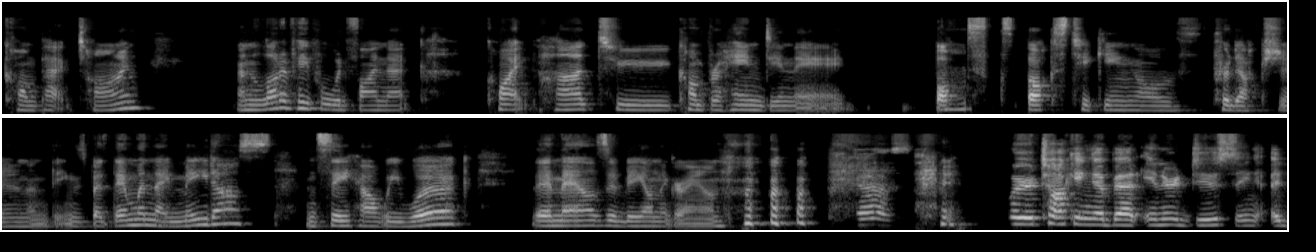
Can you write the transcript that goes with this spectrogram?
compact time and a lot of people would find that quite hard to comprehend in their box mm-hmm. box ticking of production and things but then when they meet us and see how we work their mouths would be on the ground yes we are talking about introducing a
